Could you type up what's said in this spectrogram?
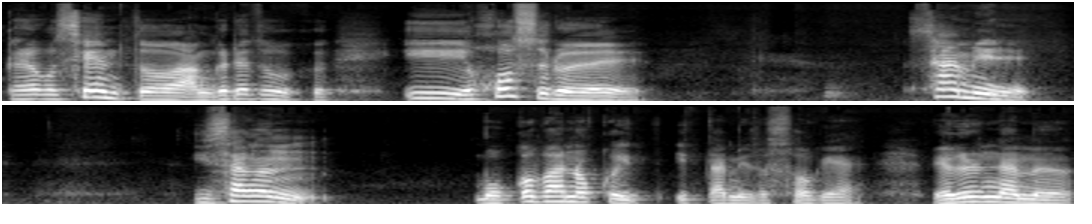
그리고 쌤도 안 그래도 그 이 호수를 3일 이상은 못 꼽아 놓고 있, 답니다 속에 왜 그러냐면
